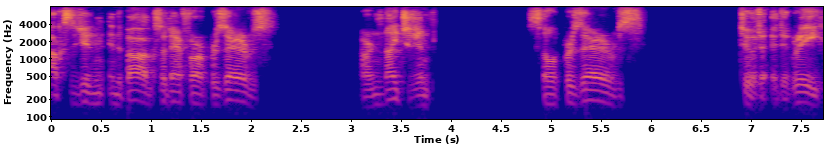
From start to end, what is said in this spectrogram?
oxygen in the bog, so therefore preserves, or nitrogen, so it preserves to a, a degree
